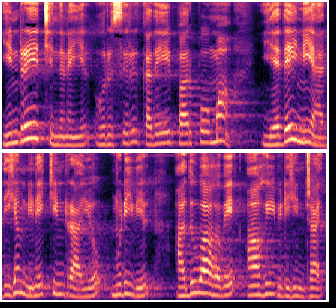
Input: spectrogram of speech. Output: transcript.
இன்றைய சிந்தனையில் ஒரு சிறு கதையை பார்ப்போமா? எதை நீ அதிகம் நினைக்கின்றாயோ முடிவில் அதுவாகவே ஆகிவிடுகின்றாய்.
